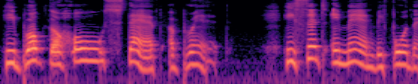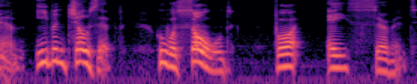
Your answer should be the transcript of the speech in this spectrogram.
He broke the whole staff of bread. He sent a man before them, even Joseph, who was sold for a servant,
